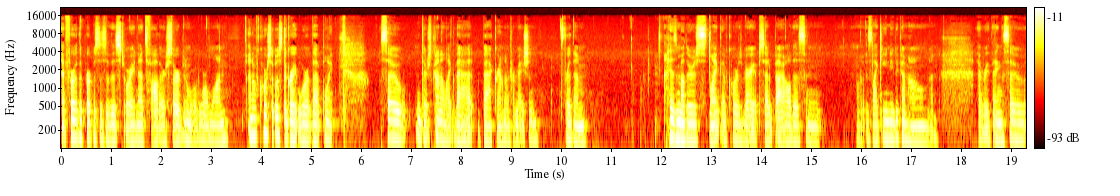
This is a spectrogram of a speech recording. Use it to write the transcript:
eh, for the purposes of this story, Ned's father served in World War One, and of course, it was the Great War at that point. So there's kind of like that background information for them. His mother's like, of course, very upset by all this, and is like, "You need to come home," and everything. So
